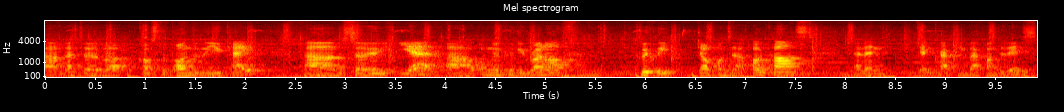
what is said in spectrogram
Um, that's over across the pond in the UK. Um, so yeah, uh, I'm to quickly run off, quickly jump onto that podcast, and then get cracking back onto this.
